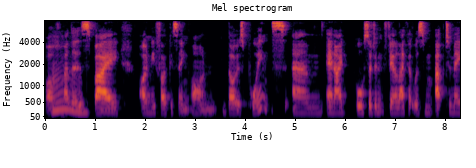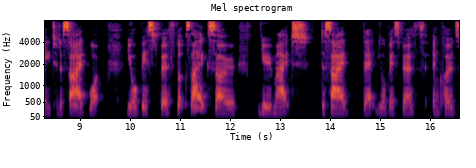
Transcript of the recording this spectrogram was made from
of mothers by only focusing on those points. Um, and I also didn't feel like it was up to me to decide what your best birth looks like. So you might decide that your best birth includes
